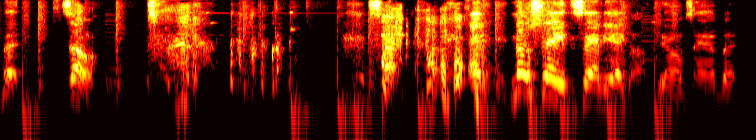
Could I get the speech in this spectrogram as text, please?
But so, so no shade to San Diego. You know what I'm saying? But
